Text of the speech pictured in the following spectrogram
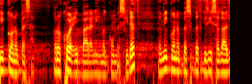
ይጎነበሳል። ርኩዕ ይባላል ይህ መጎንበስ ሂደት። በሚጎነበስበት ጊዜ ሰጋጁ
